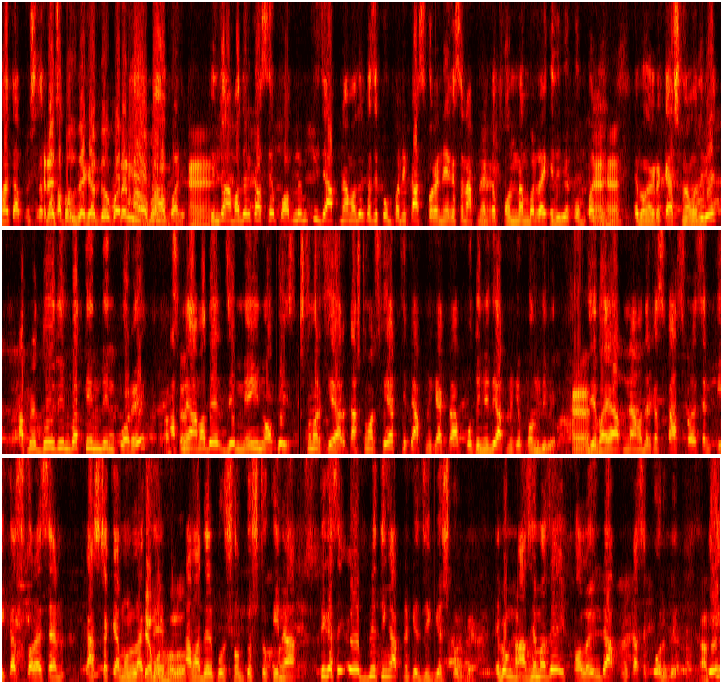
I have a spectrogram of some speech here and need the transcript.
হয়তো আপনার সাথে রেসপন্স দেখাতেও পারেন নাও নাও পারে। কিন্তু আমাদের কাছে প্রবলেম কি যে আপনি আমাদের কাছে কোম্পানি কাজ করে নিয়ে গেছেন আপনি একটা ফোন নাম্বার রেখে দিবে কোম্পানি। এবং একটা ক্যাশ মেমো দিবে। আপনি দুই দিন বা তিন দিন পরে আচ্ছা। আপনি আমাদের যে main office customer care customer care থেকে আপনাকে একটা প্রতিনিধি আপনাকে ফোন দিবে। যে ভাইয়া আপনি আমাদের কাছে কাজ করেছেন কি কাজ করেছেন কাজটা কেমন লাগছে আমাদের উপর সন্তুষ্ট কিনা ঠিক আছে এভরিথিং আপনাকে জিজ্ঞেস করবে এবং মাঝে মাঝে এই ফলোইংটা আপনার কাছে করবে। আচ্ছা। এই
